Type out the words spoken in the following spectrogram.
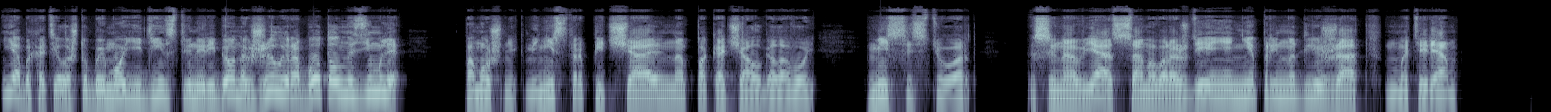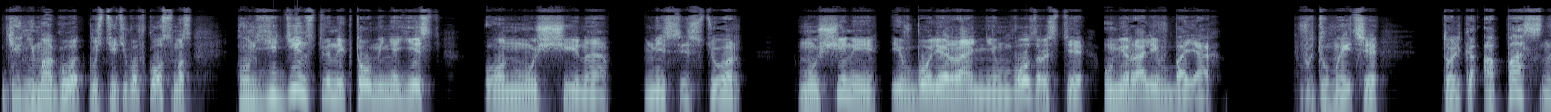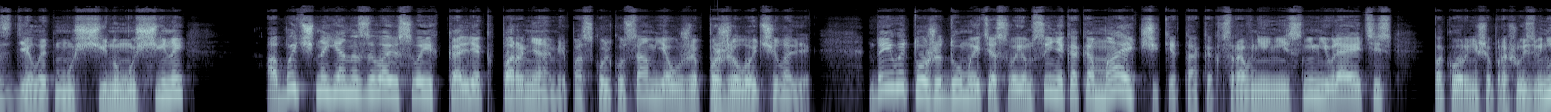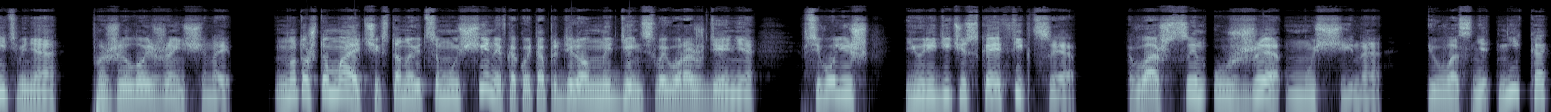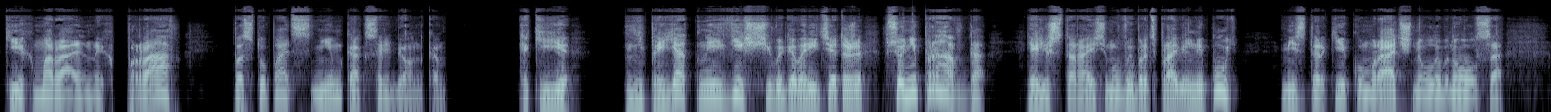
Я бы хотела, чтобы мой единственный ребенок жил и работал на земле». Помощник министра печально покачал головой. «Миссис Стюарт, сыновья с самого рождения не принадлежат матерям». «Я не могу отпустить его в космос!» Он единственный, кто у меня есть. Он мужчина, миссис Стюарт. мужчины и в более раннем возрасте умирали в боях. Вы думаете, только опасность делает мужчину мужчиной? Обычно я называю своих коллег парнями, поскольку сам я уже пожилой человек. Да и вы тоже думаете о своем сыне как о мальчике, так как в сравнении с ним являетесь, покорнейше прошу извинить меня, пожилой женщиной. Но то, что мальчик становится мужчиной в какой-то определенный день своего рождения, всего лишь юридическая фикция. Ваш сын уже мужчина, и у вас нет никаких моральных прав поступать с ним, как с ребенком. Какие неприятные вещи вы говорите, это же все неправда. Я лишь стараюсь ему выбрать правильный путь. Мистер Кику мрачно улыбнулся.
